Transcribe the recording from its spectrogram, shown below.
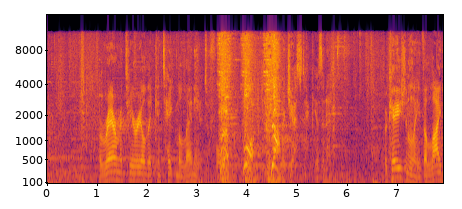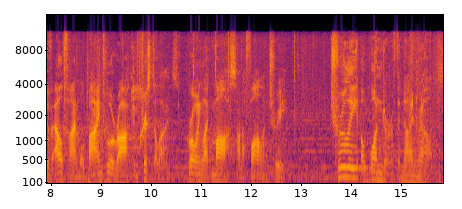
A rare material that can take millennia to form. Majestic, isn't it? Occasionally, the light of Alfheim will bind to a rock and crystallize, growing like moss on a fallen tree. Truly a wonder of the Nine Realms.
